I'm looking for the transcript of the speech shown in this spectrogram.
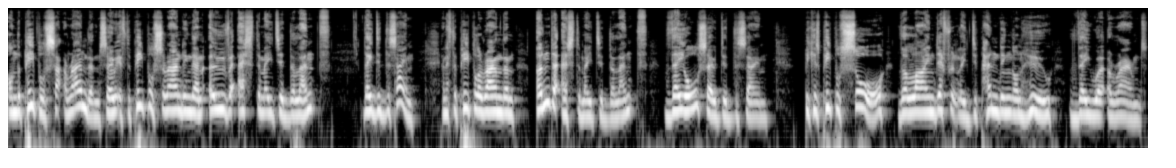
on the people sat around them. So, if the people surrounding them overestimated the length, they did the same. And if the people around them underestimated the length, they also did the same because people saw the line differently depending on who they were around.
